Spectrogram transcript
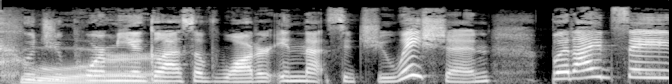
could you pour me a glass of water in that situation? But I'd say,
